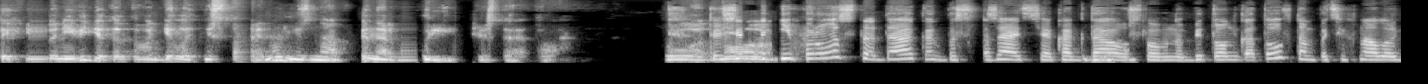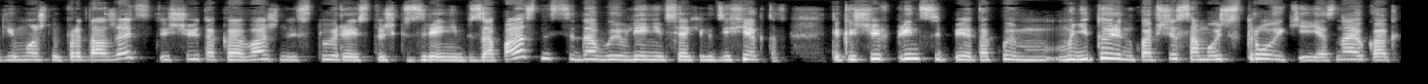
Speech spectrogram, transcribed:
их никто не видит, этого делать не стали. Ну, не знаю, наверное, курить вместо этого. Вот, То есть это не просто, да, как бы сказать, когда условно бетон готов, там по технологии можно продолжать, это еще и такая важная история с точки зрения безопасности, да, выявления всяких дефектов, так еще и, в принципе, такой мониторинг вообще самой стройки. Я знаю, как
